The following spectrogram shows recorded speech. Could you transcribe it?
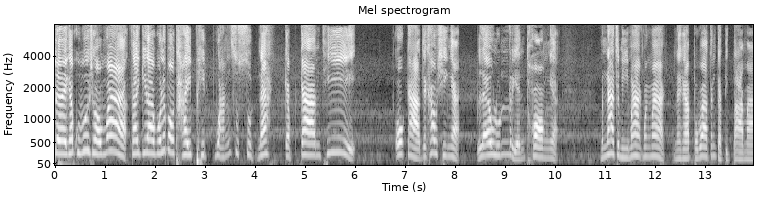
เลยครับคุณผู้ชมว่าแฟนกีฬาวอลเลย์บอลไทยผิดหวังสุดๆนะ กับการที่โอกาสจะเข้าชิงอะ่ะแล้วลุ้นเหรียญทองเนี่ย มันน่าจะมีมากมาก ๆ นะครับ เพราะว่าตั้งแต่ติดตามมา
